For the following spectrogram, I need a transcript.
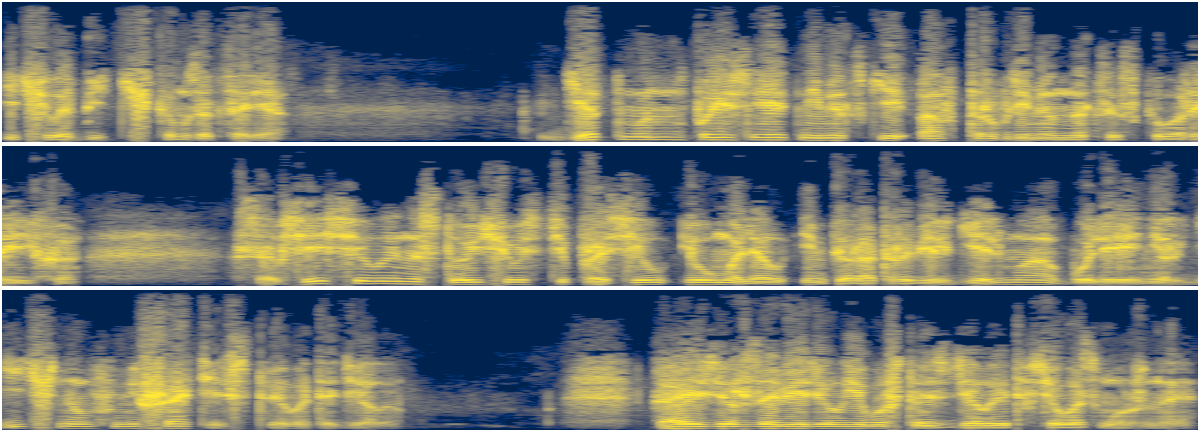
и челобитчикам за царя. Гетман, поясняет немецкий автор времен нацистского рейха, со всей силой настойчивости просил и умолял императора Вильгельма о более энергичном вмешательстве в это дело. Кайзер заверил его, что сделает все возможное.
